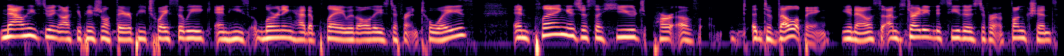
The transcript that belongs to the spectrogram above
Now he's doing occupational therapy twice a week and he's learning how to play with all these different toys. And playing is just a huge part of d- developing, you know? So I'm starting to see those different functions.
